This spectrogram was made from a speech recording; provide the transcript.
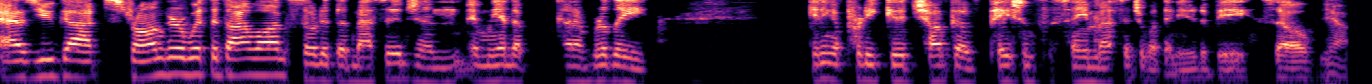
as you got stronger with the dialogue, so did the message. And, and we end up kind of really getting a pretty good chunk of patients the same message of what they needed to be. So, yeah.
